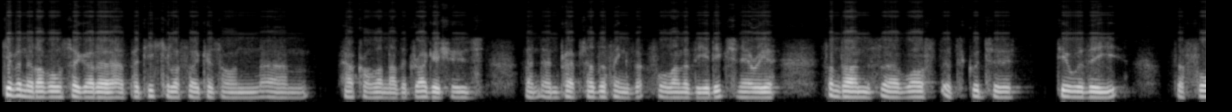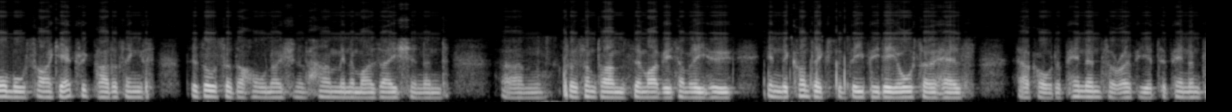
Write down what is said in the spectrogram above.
given that I've also got a, a particular focus on um, alcohol and other drug issues and, and, perhaps other things that fall under the addiction area, sometimes uh, whilst it's good to deal with the, the formal psychiatric part of things, there's also the whole notion of harm minimisation and um, so sometimes there might be somebody who, in the context of BPD, also has alcohol dependence or opiate dependence.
